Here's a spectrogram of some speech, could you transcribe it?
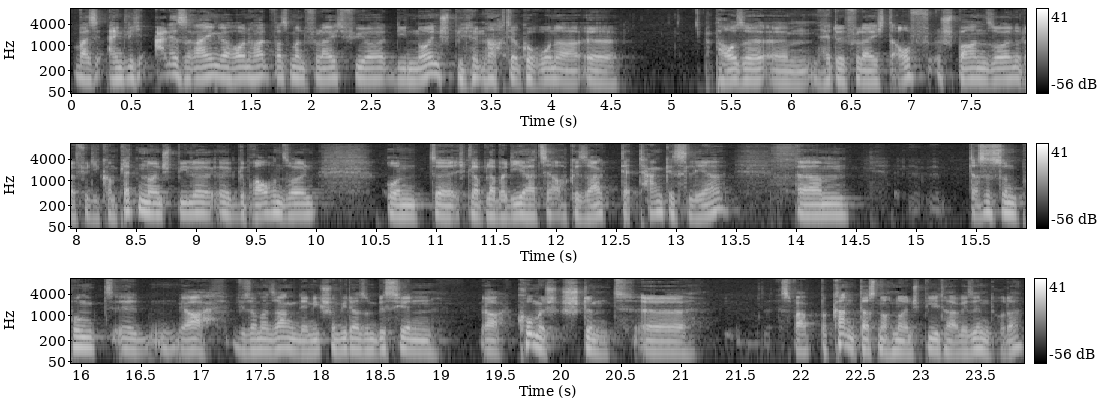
was eigentlich alles reingehauen hat, was man vielleicht für die neun Spiele nach der Corona äh, Pause ähm, hätte vielleicht aufsparen sollen oder für die kompletten neun Spiele äh, gebrauchen sollen. Und äh, ich glaube, Labadia hat es ja auch gesagt, der Tank ist leer. Ähm, das ist so ein Punkt, äh, ja, wie soll man sagen, der mich schon wieder so ein bisschen ja, komisch stimmt. Äh, es war bekannt, dass noch neun Spieltage sind, oder?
